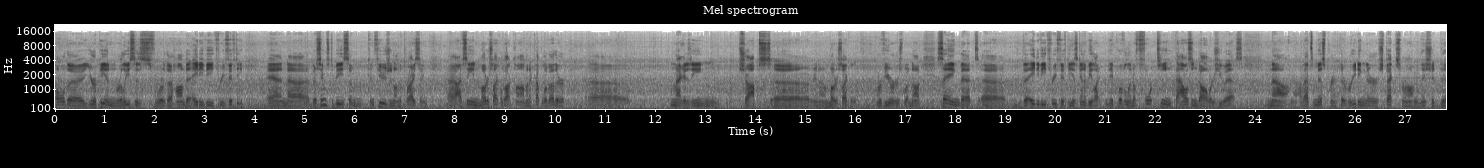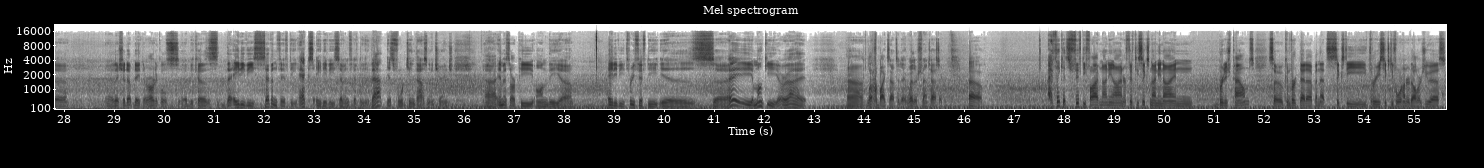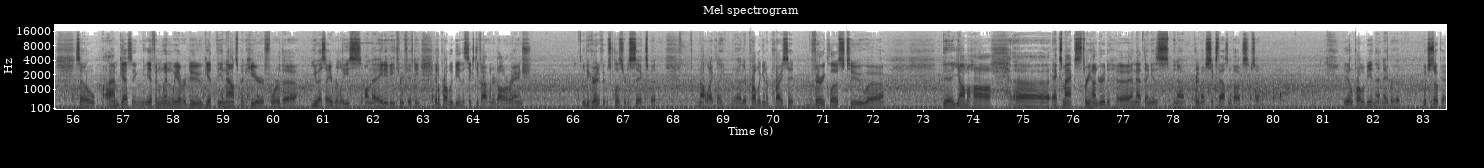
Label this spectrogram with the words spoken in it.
all the European releases for the Honda ADV 350 and uh, there seems to be some confusion on the pricing. Uh, I've seen motorcycle.com and a couple of other uh, magazine shops, uh, you know, motorcycle reviewers, whatnot, saying that uh, the ADV 350 is going to be like the equivalent of $14,000 US. No, no, that's a misprint. They're reading their specs wrong, and they should uh, uh they should update their articles uh, because the ADV 750, X ADV 750, that is 14,000 and change. Uh, MSRP on the ADV 350 is, hey, a monkey, all right. Uh, lots of bikes out today. Weather's fantastic. Uh, I think it's 55.99 or 56.99 British pounds. So convert that up, and that's 63, 6400 dollars US. So I'm guessing if and when we ever do get the announcement here for the USA release on the ADV 350, it'll probably be in the 6500 dollar range. It'd be great if it was closer to six, but not likely. Uh, they're probably going to price it very close to. The Yamaha uh, X-Max 300, uh, and that thing is, you know, pretty much 6,000 bucks. So it'll probably be in that neighborhood, which is okay.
